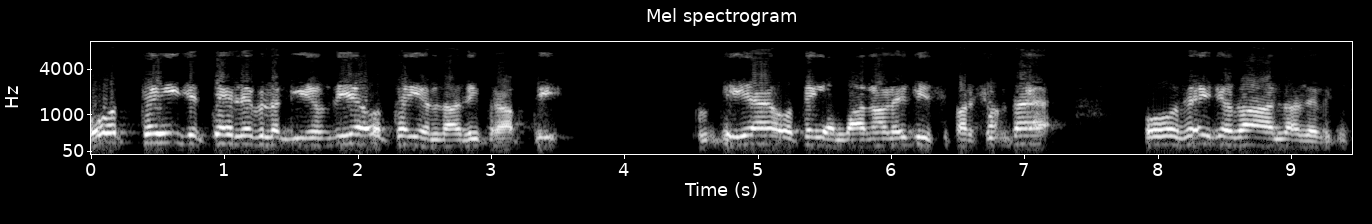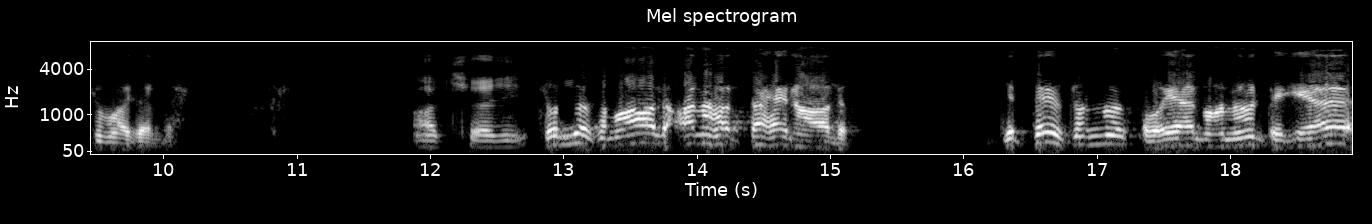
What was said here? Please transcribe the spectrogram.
ਉੱਥੇ ਹੀ ਜਿੱਥੇ ਲਿਵ ਲੱਗੀ ਹੁੰਦੀ ਹੈ ਉੱਥੇ ਹੀ ਅੱਲਾ ਦੀ ਪ੍ਰਾਪਤੀ ਹੁੰਦੀ ਹੈ ਉੱਥੇ ਹੀ ਅੱਲਾ ਨਾਲ ਇਹਦੀ ਸਪਰਸ਼ ਹੁੰਦਾ ਹੈ ਉਸੇ ਜਗ੍ਹਾ ਅੱਲਾ ਦੇ ਵਿੱਚ ਸਮਾ ਜਾਂਦਾ ਹੈ। ਅੱਛਾ ਜੀ। ਸੁਨ ਸਮਾਦ ਅਨਹਤ ਹੈ ਨਾਦ। ਜਿੱਥੇ ਸੁਨ ਹੋਇਆ ਮਨ ਟਿਕਿਆ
